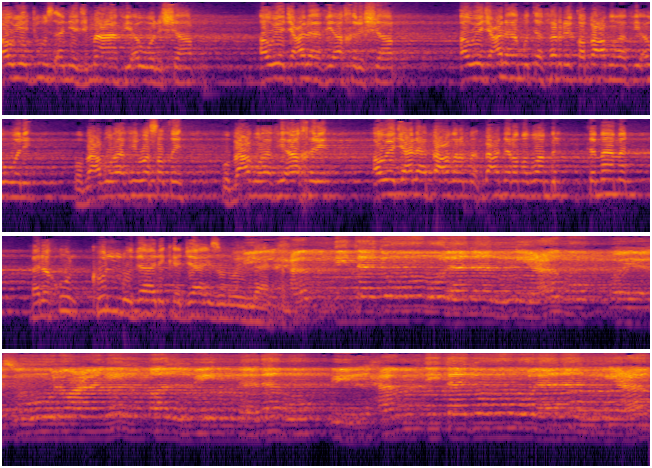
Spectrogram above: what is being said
أو يجوز أن يجمعها في أول الشهر أو يجعلها في آخر الشهر؟ أو يجعلها متفرقة بعضها في أوله وبعضها في وسطه وبعضها في آخره أو يجعلها بعد بعد رمضان تماما. فنقول كل ذلك جائز ولله الحمد. تدوم لنا النعم ويزول عن القلب الندم. بالحمد تدوم لنا النعم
